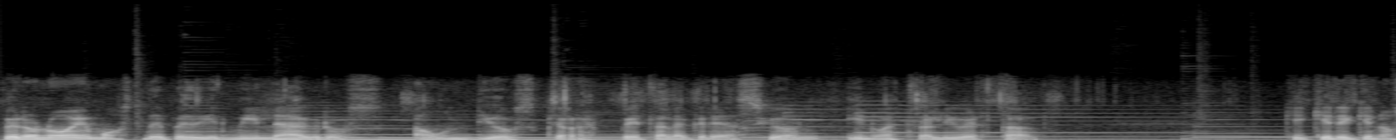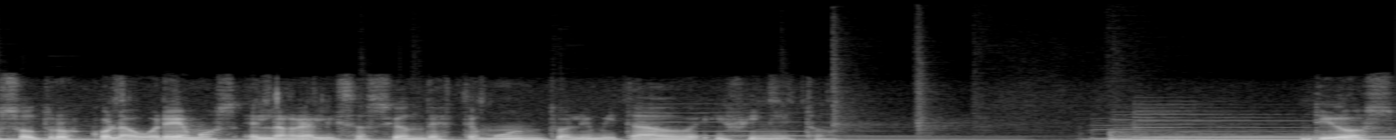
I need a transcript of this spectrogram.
pero no hemos de pedir milagros a un Dios que respeta la creación y nuestra libertad, que quiere que nosotros colaboremos en la realización de este mundo limitado y finito. Dios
